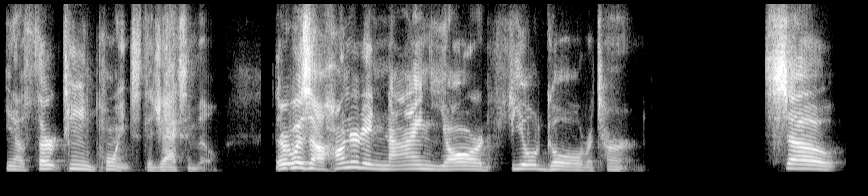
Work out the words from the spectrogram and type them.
you know, 13 points to Jacksonville. There was a 109 yard field goal return. So,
